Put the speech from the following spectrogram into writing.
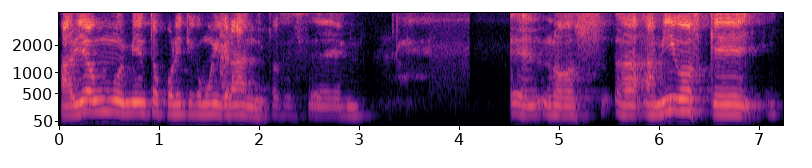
Había un movimiento político muy grande. Entonces, eh, los ah, amigos que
